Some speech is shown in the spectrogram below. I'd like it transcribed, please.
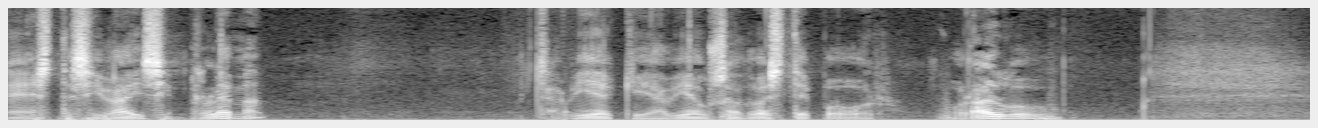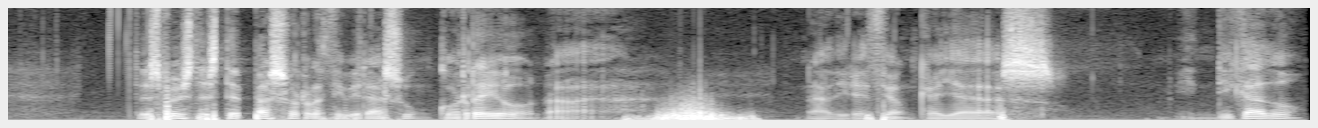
Este si vais sin problema. Sabía que había usado este por, por algo. Despois deste paso recibirás un correo na, na dirección que hayas indicado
